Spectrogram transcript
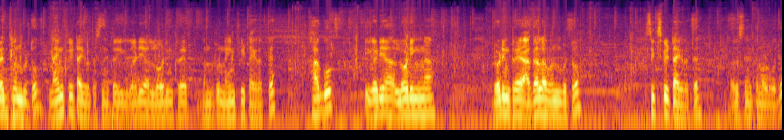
ಲೆಂತ್ ಬಂದ್ಬಿಟ್ಟು ನೈನ್ ಫೀಟ್ ಆಗಿರುತ್ತೆ ಸ್ನೇಹಿತರೆ. ಈ ಗಾಡಿಯ ಲೋಡಿಂಗ್ ಟ್ರೇ ಬಂದ್ಬಿಟ್ಟು ನೈನ್ ಫೀಟ್ ಆಗಿರುತ್ತೆ. ಹಾಗೂ ಈ ಗಾಡಿಯ ಲೋಡಿಂಗ್ನ ಲೋಡಿಂಗ್ ಟ್ರೇ ಅಗಲ ಬಂದ್ಬಿಟ್ಟು ಸಿಕ್ಸ್ ಫೀಟ್ ಆಗಿರುತ್ತೆ. ಅದು ಸ್ನೇಹಿತರೆ ನೋಡ್ಬೋದು.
